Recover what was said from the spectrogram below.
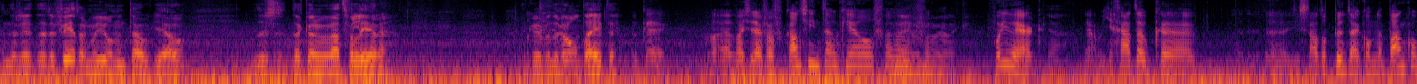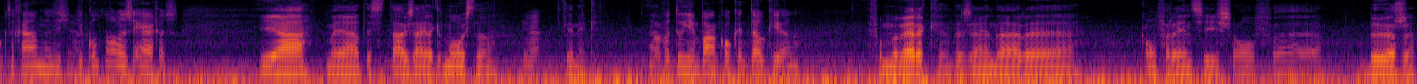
En er zitten er 40 miljoen in Tokio, dus daar kunnen we wat van leren. Dan kun je van de grond eten. Oké. Eh, Was je daar voor vakantie in Tokio? Of, eh, Nee, voor, van mijn werk. Voor je werk? Ja. Ja, want je gaat ook... eh, eh, je staat op punt eigenlijk om naar Bangkok te gaan. Dus je komt wel eens ergens. ja, maar ja, het is thuis eigenlijk het mooiste hoor, Ja. vind ik. Maar wat doe je in Bangkok en Tokio? Voor mijn werk, er zijn daar eh, conferenties of beurzen.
